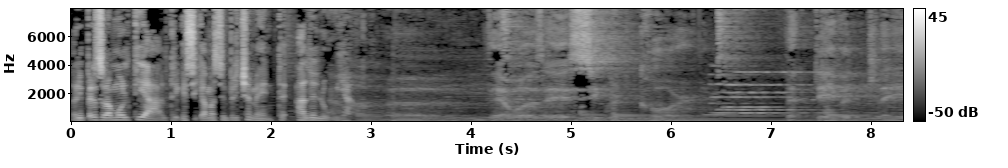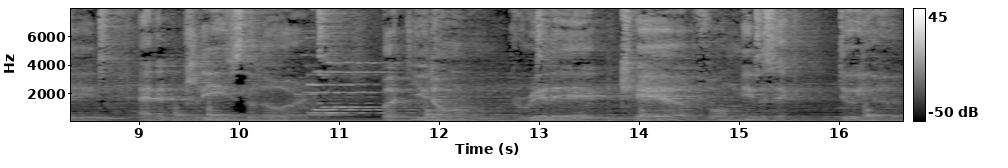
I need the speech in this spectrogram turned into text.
ripreso da molti altri che si chiama semplicemente Alleluia. There was a secret chord that David played, and it pleased the Lord. But you don't really care for music, do you?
